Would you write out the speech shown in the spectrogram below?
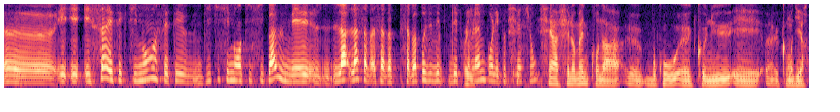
Euh, et, et- et ça, effectivement, c'était difficilement anticipable, mais là, là ça, va, ça, va, ça va poser des, des problèmes pour les populations. c'est un phénomène qu'on a euh, beaucoup euh, connu et, euh, comment dire,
